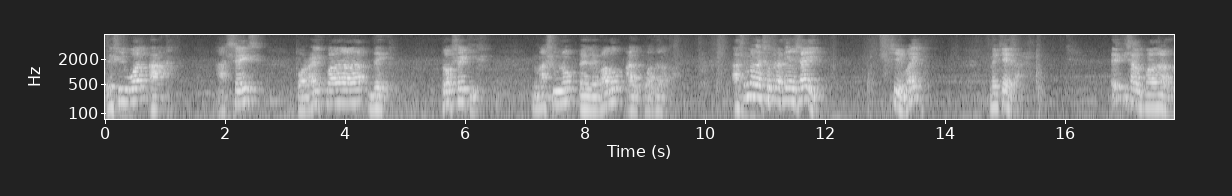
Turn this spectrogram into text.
es igual a a 6 por raíz cuadrada de 2x más 1 elevado al cuadrado. ¿Hacemos las operaciones ahí? Sí, ¿vale? Me queda x al cuadrado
